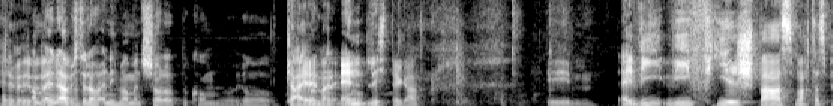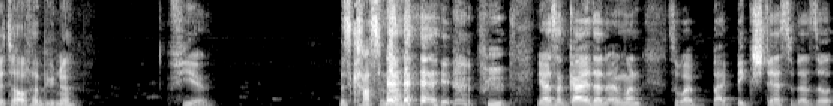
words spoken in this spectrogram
Ja, der- Am Ende habe ich dann auch endlich mal meinen Shoutout bekommen. So, ja, Geil, Mann, genau. endlich, Digga. Eben. Ey, wie, wie viel Spaß macht das bitte auf der Bühne? Viel. Das ist krass, oder? Viel. Ja, ist halt geil, dann irgendwann so bei, bei Big Stress oder so,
